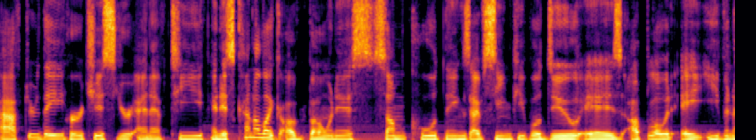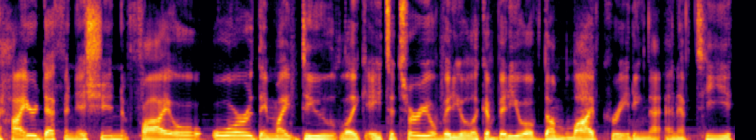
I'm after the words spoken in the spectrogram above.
after they purchase your NFT. And it's kind of like a bonus. Some cool things I've seen people do is upload a even higher definition file, or they might do like a tutorial video, like a video of them live creating that NFT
